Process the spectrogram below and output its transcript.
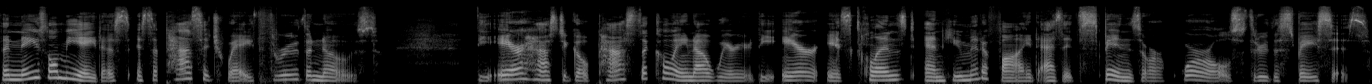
The nasal meatus is a passageway through the nose. The air has to go past the choana where the air is cleansed and humidified as it spins or whirls through the spaces.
